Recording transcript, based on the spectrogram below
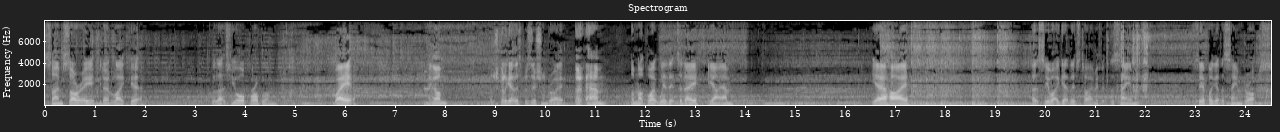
So I'm sorry if you don't like it. But that's your problem. Wait. Hang on. I just gotta get this positioned right. I'm not quite with it today. Yeah, I am. Yeah, hi. Let's see what I get this time, if it's the same. See if I get the same drops.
